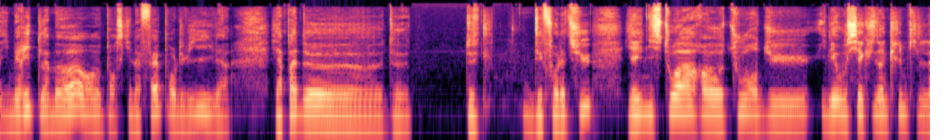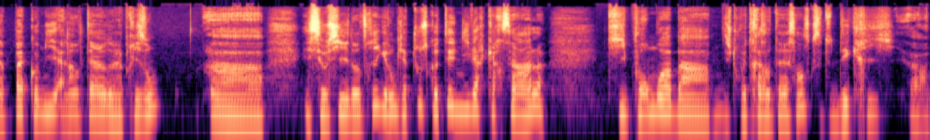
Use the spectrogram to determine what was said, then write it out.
il mérite la mort pour ce qu'il a fait pour lui, il n'y a, pas de, de, défaut là-dessus. Il y a une histoire autour du. Il est aussi accusé d'un crime qu'il n'a pas commis à l'intérieur de la prison. Et c'est aussi une intrigue. Et donc il y a tout ce côté univers carcéral qui, pour moi, bah, je trouvais très intéressant parce que ça te décrit un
